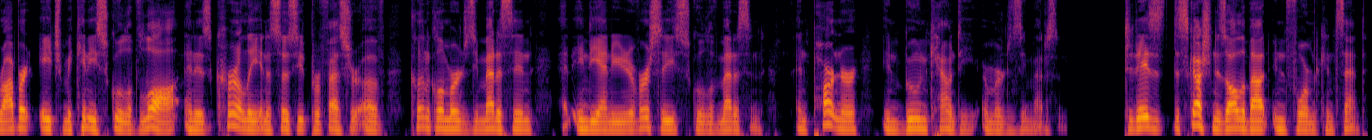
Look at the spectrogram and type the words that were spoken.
Robert H. McKinney School of Law and is currently an associate professor of clinical emergency medicine at Indiana University School of Medicine and partner in Boone County Emergency Medicine. Today's discussion is all about informed consent,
